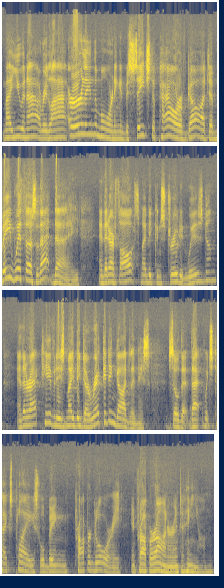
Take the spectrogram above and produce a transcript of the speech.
May you and I rely early in the morning and beseech the power of God to be with us that day, and that our thoughts may be construed in wisdom, and that our activities may be directed in godliness, so that that which takes place will bring proper glory and proper honor unto Him.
